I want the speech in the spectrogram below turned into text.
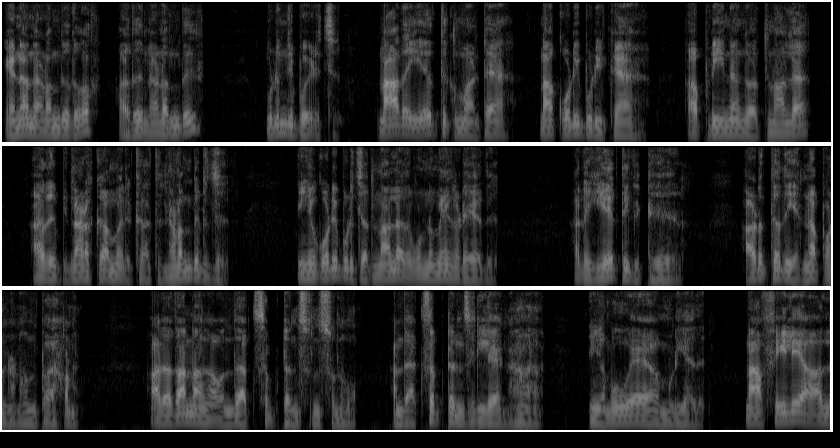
என்ன நடந்ததோ அது நடந்து முடிஞ்சு போயிடுச்சு. நான் அதை ஏற்றுக்க மாட்டேன். நான் கொடி பிடிப்பேன் அப்படின்னுங்கிறதுனால அது நடக்காமல் இருக்காது. நடந்துடுச்சு. நீங்கள் கொடி பிடிச்சதுனால அது ஒன்றுமே கிடையாது. அதை ஏற்றுக்கிட்டு அடுத்தது என்ன பண்ணணும்னு பார்க்கணும். அதை தான் நாங்கள் வந்து அக்செப்டன்ஸ்னு சொல்லுவோம். அந்த அக்செப்டன்ஸ் இல்லைன்னா நீங்கள் மூவே ஆக முடியாது. நான் ஃபெயிலே ஆள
